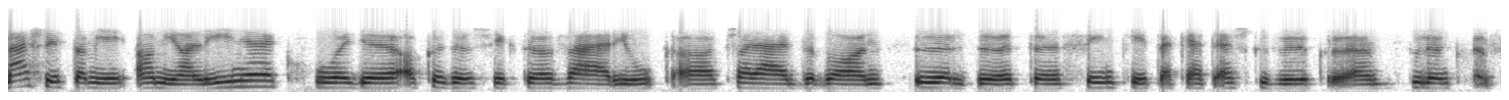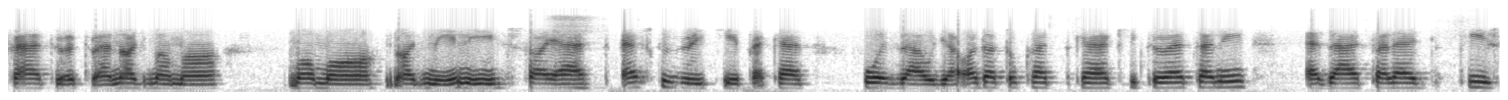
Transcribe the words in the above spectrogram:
Másrészt, ami, ami a lényeg, hogy a közönségtől várjuk a családban őrzött fényképeket esküvőkről, külön-külön feltöltve nagymama, mama, nagynéni saját esküvői képeket, hozzá ugye adatokat kell kitölteni, ezáltal egy kis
